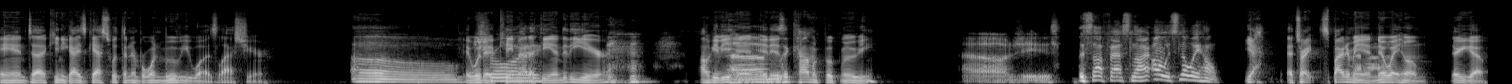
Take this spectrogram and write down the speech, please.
And uh, can you guys guess what the number one movie was last year? Oh, It would have came out at the end of the year. I'll give you a hint. it is a comic book movie. Oh, jeez. It's not Fast Nine. Oh, it's No Way Home. Yeah, that's right. Spider Man, No Way Home. There you go.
